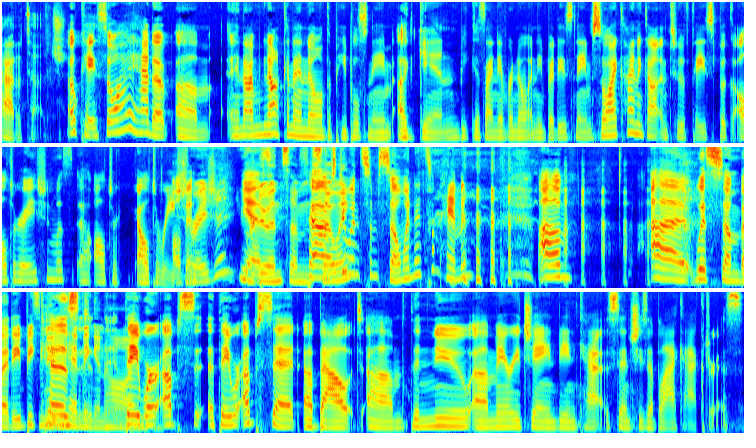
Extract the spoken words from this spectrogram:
out of touch. okay, so I had a um, and I'm not going to know the people's name again because I never know anybody's name. So I kind of got into a Facebook alteration with uh, alter alteration. Alteration? You Yes. were doing some so I was doing some sewing and some hemming, um, uh, with somebody because hemming and they were upset. They were upset about um, the new uh, Mary Jane being cast, and she's a black actress.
